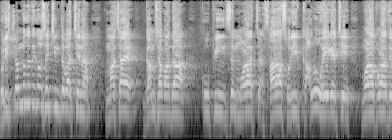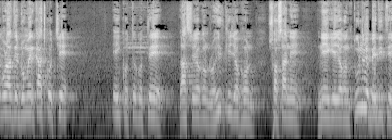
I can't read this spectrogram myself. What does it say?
হরিশ্চন্দ্রকে দেখেও সে চিনতে পারছে না। মাথায় গামছা বাঁধা, কুপিং, সে মরা সারা শরীর কালো হয়ে গেছে, মরা পড়াতে পড়াতে ডোমের কাজ করছে। এই করতে করতে লাস্টে যখন রোহিতকে যখন শ্মশানে নিয়ে গিয়ে যখন তুলবে বেদিতে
